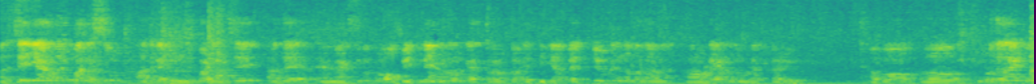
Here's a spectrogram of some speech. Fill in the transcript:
അത് ചെയ്യാനുള്ള ഒരു മനസ്സും അതിനെ കുറിച്ച് പഠിച്ച് അത് മാക്സിമം പ്രോഫിറ്റിലേക്ക് നമുക്ക് എത്രത്തോളം എത്തിക്കാൻ പറ്റും എന്നുള്ളതാണ് അവിടെയാണ് നമ്മുടെ കഴിവ്. അപ്പോ കൂടുതലായിട്ടും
